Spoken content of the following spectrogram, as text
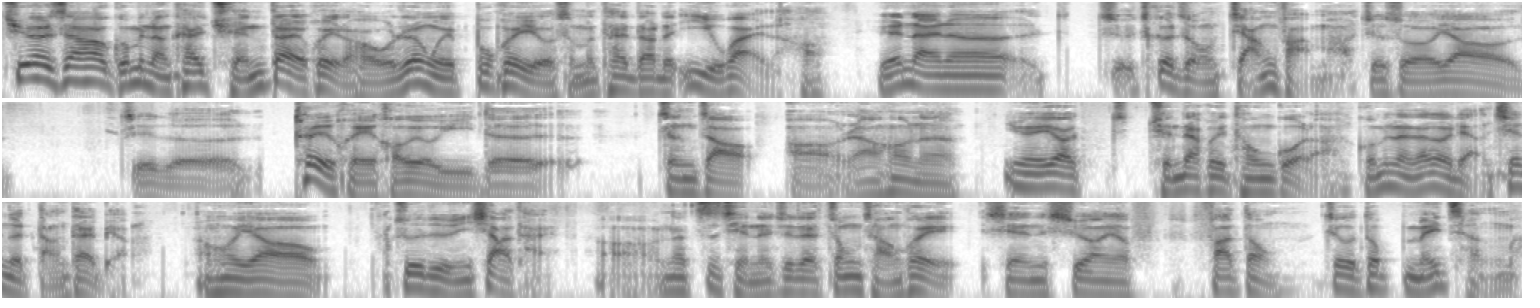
七月二十三号国民党开全代会了哈，我认为不会有什么太大的意外了哈。原来呢，就各种讲法嘛，就说要这个退回侯友谊的。征召哦，然后呢，因为要全代会通过了，国民党大概有两千个党代表，然后要朱立伦下台哦。那之前呢，就在中常会先希望要发动，结果都没成嘛。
